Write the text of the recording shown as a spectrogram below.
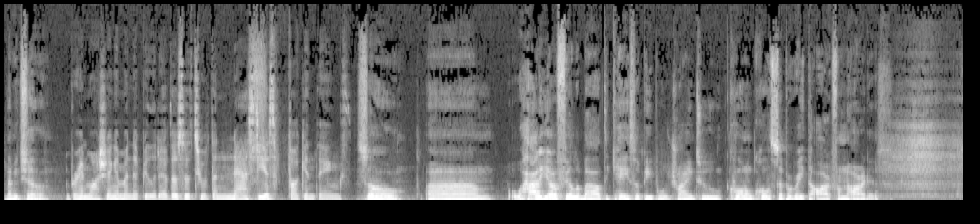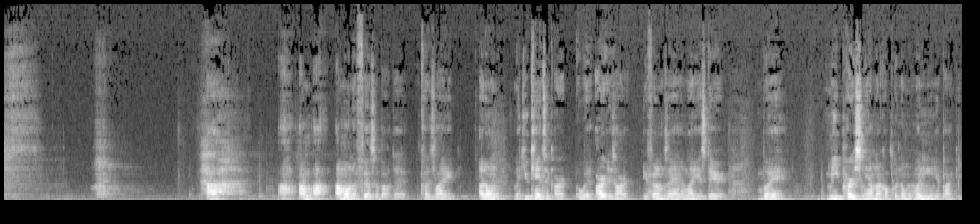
let me chill. Brainwashing and manipulative. Those are two of the nastiest fucking things. So um. How do y'all feel about the case of people trying to quote unquote separate the art from the artist? I'm I, I'm on the fence about that because like I don't like you can't take art away. Art is art. You feel what I'm saying? Like it's there, but me personally, I'm not gonna put no more money in your pocket.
